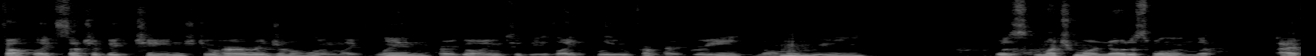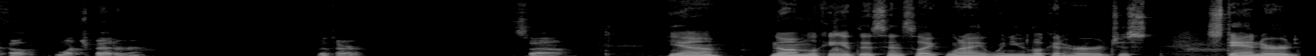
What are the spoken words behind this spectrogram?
felt like such a big change to her original, and like Lyn, her going to the light blue from her green, normal Mhm. green, was much more noticeable and looked. I felt much better with her. So Yeah. No, I'm looking at this since like when I when you look at her just standard,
